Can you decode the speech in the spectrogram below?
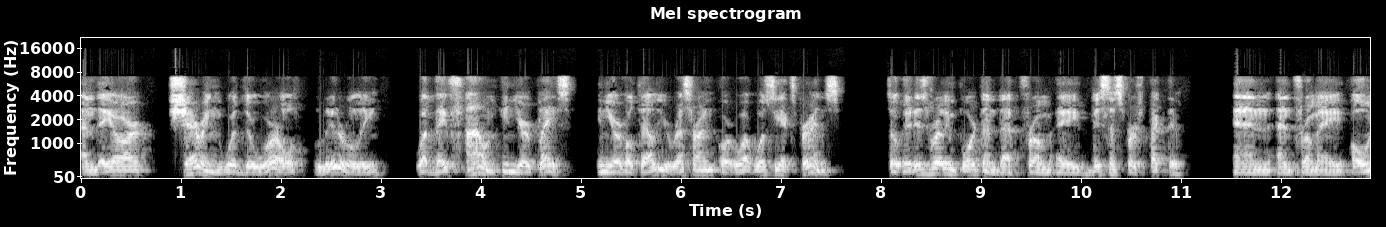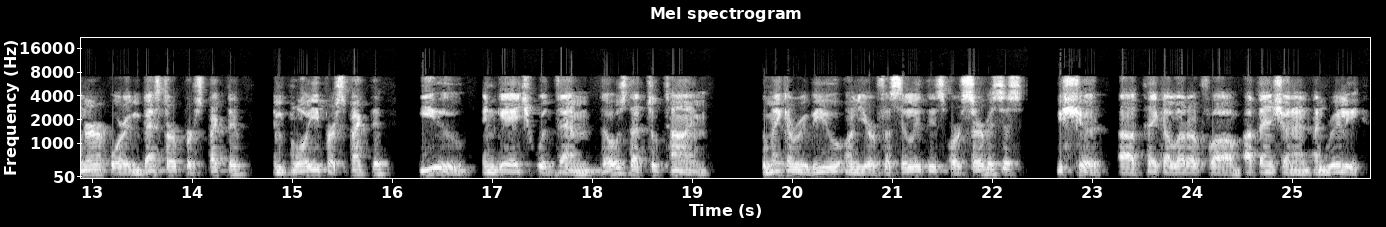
and they are sharing with the world literally what they found in your place, in your hotel, your restaurant, or what was the experience. So it is really important that from a business perspective and, and from a owner or investor perspective, employee perspective, you engage with them. Those that took time to make a review on your facilities or services you should uh, take a lot of um, attention and, and, really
